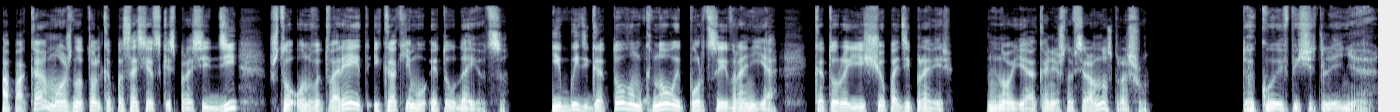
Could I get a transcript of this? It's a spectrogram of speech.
«А пока можно только по-соседски спросить Ди, что он вытворяет и как ему это удается. И быть готовым к новой порции вранья, которая еще поди проверь. Но я, конечно, все равно спрошу. Такое впечатление,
